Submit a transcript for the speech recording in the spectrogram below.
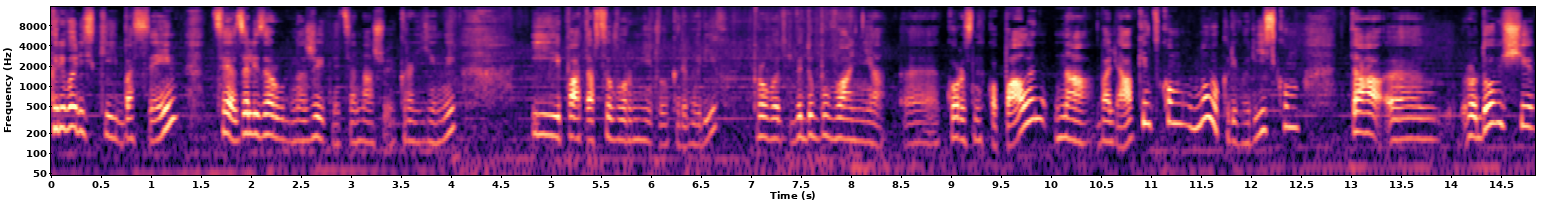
Криворізький басейн це залізорудна житниця нашої країни. І ПАТ ArcelorMittal Кривий Ріг проводить видобування е, корисних копалин на Балявкінському, Новокриворізькому та е, родовищі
